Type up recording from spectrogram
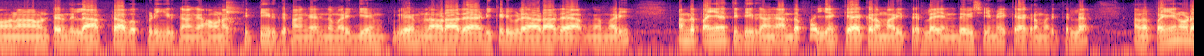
அவனை அவன்கிட்டருந்து லேப்டாப்பை பிடிங்கிருக்காங்க அவனை திட்டியிருக்கிறாங்க. இந்த மாதிரி கேம் கேம் விளையாடாத அடிக்கடி விளையாடாத அவங்க மாதிரி அந்த பையனை திட்டியிருக்காங்க. அந்த பையன் கேட்குற மாதிரி தெரில எந்த விஷயமே கேட்குற மாதிரி தெரில அந்த பையனோட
